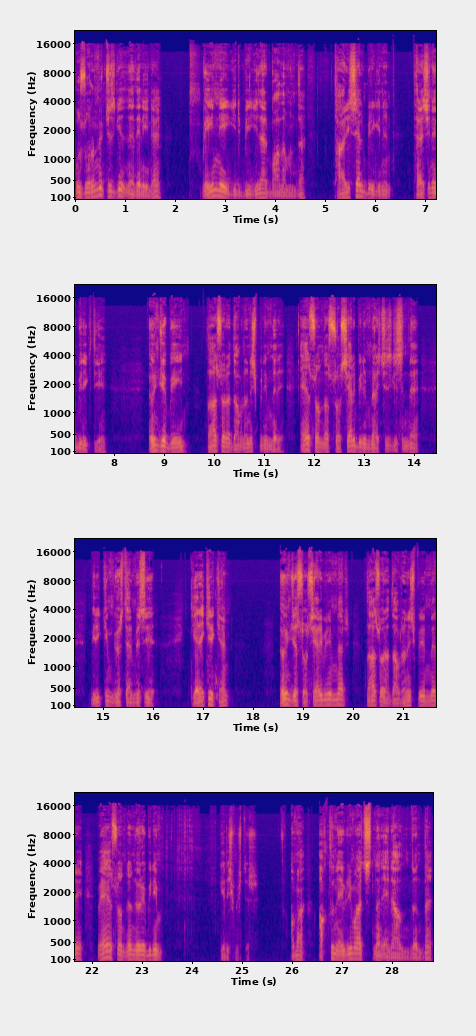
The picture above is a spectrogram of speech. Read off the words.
Bu zorunlu çizgi nedeniyle beyinle ilgili bilgiler bağlamında tarihsel bilginin tersine biriktiği, önce beyin, daha sonra davranış bilimleri, en sonunda sosyal bilimler çizgisinde birikim göstermesi gerekirken, önce sosyal bilimler, daha sonra davranış bilimleri ve en sonunda nörobilim gelişmiştir. Ama aklın evrimi açısından ele alındığında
